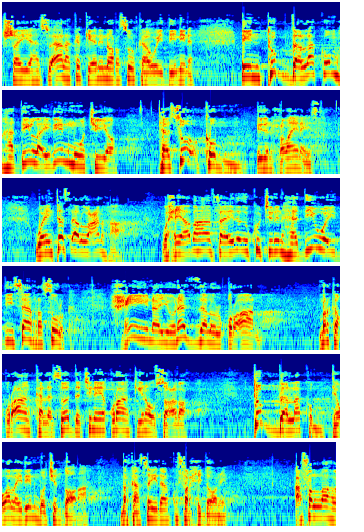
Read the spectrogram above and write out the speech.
su'aal ha ka keeninoo rasuulka ha in tubda lakum haddii la idiin muujiyo tasu'kum idin xumaynaysa. Wain tas'aluu canha waxyaabahaan faa'iidadu ku jirin haddii weydiisaan rasuulka. Xiina yunazalu lqur'aan marka qur'aanka la soo dejinaya qur'aankiina uu socdo. Tubda lakum dee waa muujin doonaa. Markaasaydaan ku farxi doonin. Cafa allaahu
